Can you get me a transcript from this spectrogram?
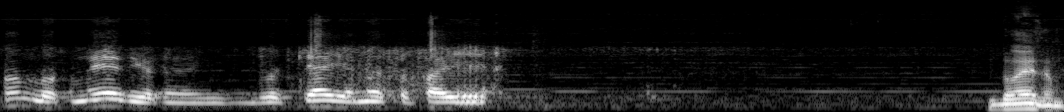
son los medios, eh, los que hay en nuestro país. Bueno,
